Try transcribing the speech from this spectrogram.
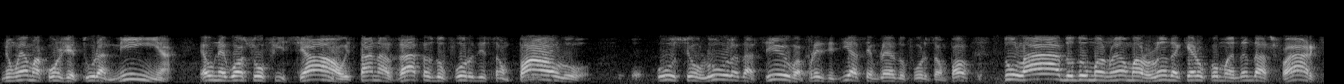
não é uma conjetura minha, é um negócio oficial, está nas atas do Foro de São Paulo o seu Lula da Silva presidia a Assembleia do Foro de São Paulo, do lado do Manuel Marolanda, que era o comandante das Farc.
